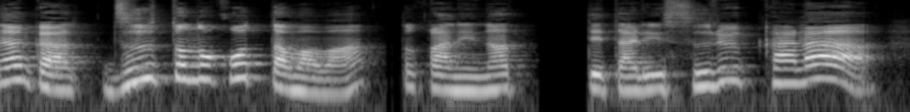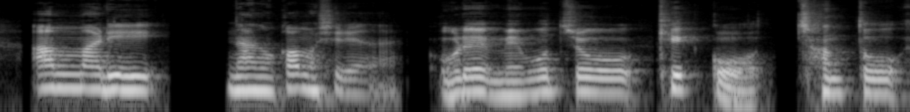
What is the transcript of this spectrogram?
なんかずっと残ったままとかになってたりするから、あんまりなのかもしれない。俺メモ帳結構ちゃんと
